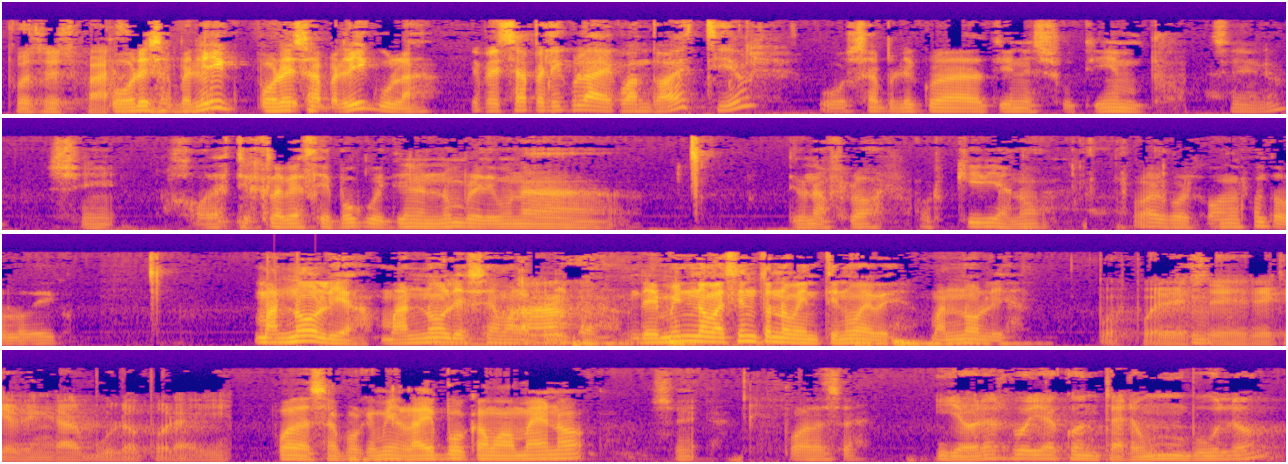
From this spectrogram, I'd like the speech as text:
Pues es fácil. por esa peli por esa película. Esa película de cuándo es, tío. Uh, esa película tiene su tiempo. Sí, ¿no? Sí. Joder, tío, es que la vi hace poco y tiene el nombre de una de una flor. Orquídea, no. Bueno, pues cuando cuento os lo digo. Magnolia, Magnolia se llama la Ah. película. De 1999, Magnolia. Pues puede ser eh, que venga el bulo por ahí. Puede ser, porque mira, la época más o menos, sí, puede ser. Y ahora os voy a contar un bulo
